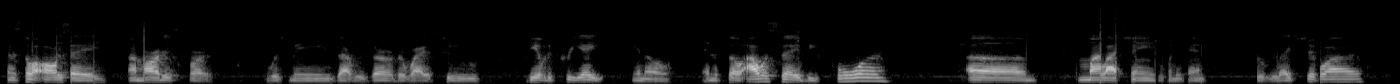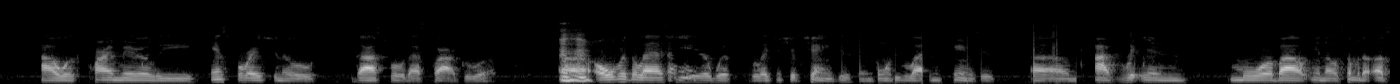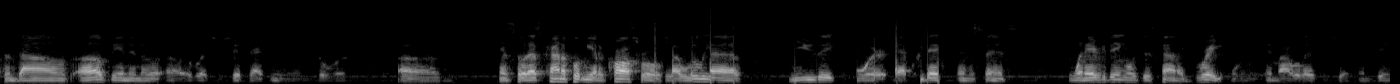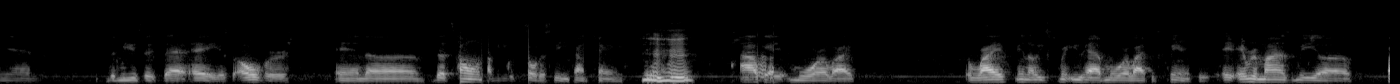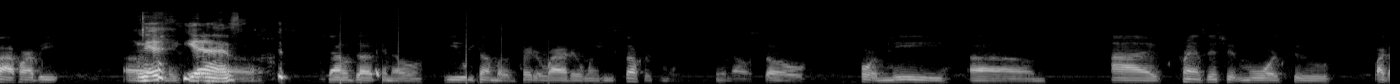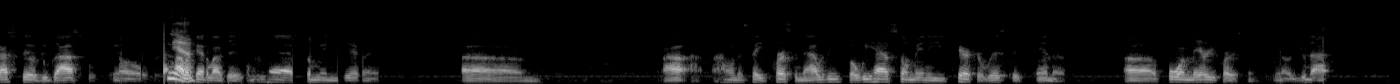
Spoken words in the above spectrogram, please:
and so I always say I'm artist first. which means I reserve the right to be able to create, you know. And so I would say before um, my life changed when it came to relationship wise, I was primarily inspirational gospel. That's how I grew up. Uh, Mhm. over the last year, with relationship changes and going through life experiences, um, I've written more about you know some of the ups and downs of being in a, a relationship that ends, or um, and so that's kind of put me at a crossroads. I literally have music where that predates in a sense when everything was just kind of great in my relationship, and then the music that hey it's over, and uh, the tone of music, so to speak, kind of changed. hmm I at it more like life, you know, you have more life experiences. It, it reminds me of Five Heartbeats. Uh, Yeah, when they said, yes. Uh, Donald Duck, you know, he will become a greater writer when he suffers more, you know. So for me, um, I've transitioned more to like I still do gospel, you know. I Yeah. look at it like this. We have so many different um I, I want to say personalities, but we have so many characteristics in us. Uh, for a married person, you know, you're not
